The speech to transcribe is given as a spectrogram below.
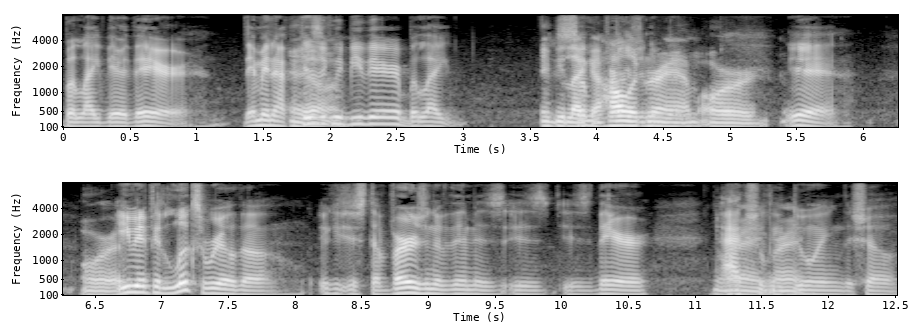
but like they're there. They may not Yeah. physically be there, but like it'd be like a hologram or yeah. or Even if it looks real though, it could just a version of them is is is there Right, actually right. doing the show.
